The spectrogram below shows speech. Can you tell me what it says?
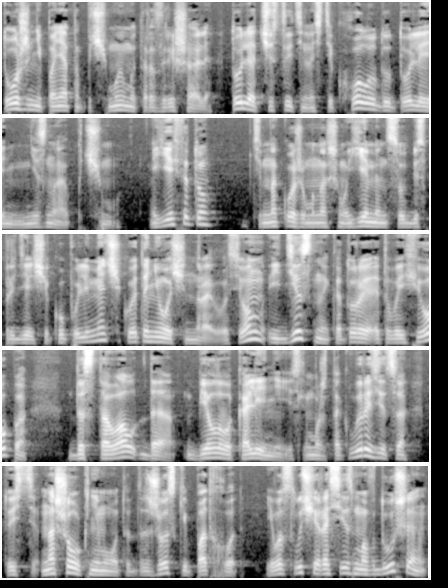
Тоже непонятно, почему им это разрешали. То ли от чувствительности к холоду, то ли не знаю почему. Ефету темнокожему нашему йеменцу, беспредельщику, пулеметчику это не очень нравилось. И он единственный, который этого эфиопа доставал до белого коленя, если можно так выразиться. То есть нашел к нему вот этот жесткий подход. И вот случай расизма в душе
